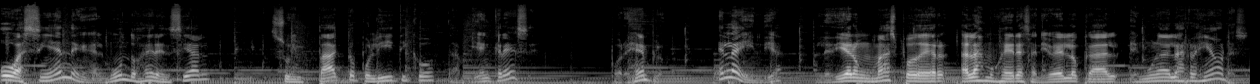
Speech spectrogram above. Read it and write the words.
o ascienden en el mundo gerencial, su impacto político también crece. Por ejemplo, en la India le dieron más poder a las mujeres a nivel local en una de las regiones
